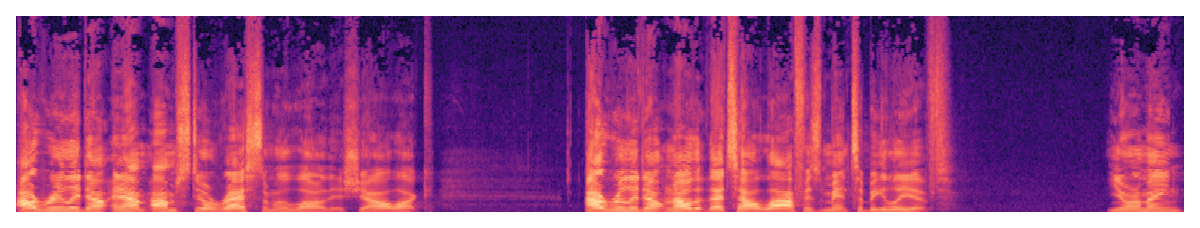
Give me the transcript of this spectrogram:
I really don't, and I'm, I'm still wrestling with a lot of this, y'all. Like, I really don't know that that's how life is meant to be lived. You know what I mean?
